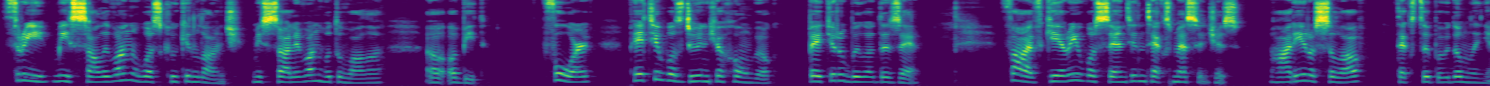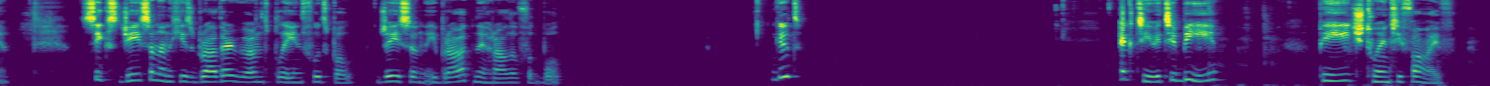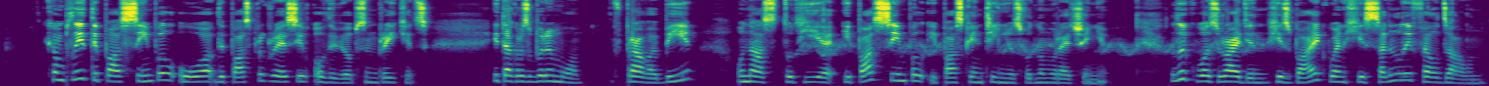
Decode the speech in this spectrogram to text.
Three. Miss Sullivan was cooking lunch. Міс Саліван готувала е, обід. Four. Petty was doing her homework. Петі робила ДЗ. Five. Gary was sending text messages. Гаррі розсилав текстові повідомлення. Six. Jason and his brother weren't playing football. Джейсон і брат не грали в футбол. Good. Activity B. Page 25. Complete the past simple or the past progressive of the verbs in brackets. І так розберемо. Вправа B. У нас тут є і past simple, і past continuous в одному реченні. Luke was riding his bike when he suddenly fell down.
